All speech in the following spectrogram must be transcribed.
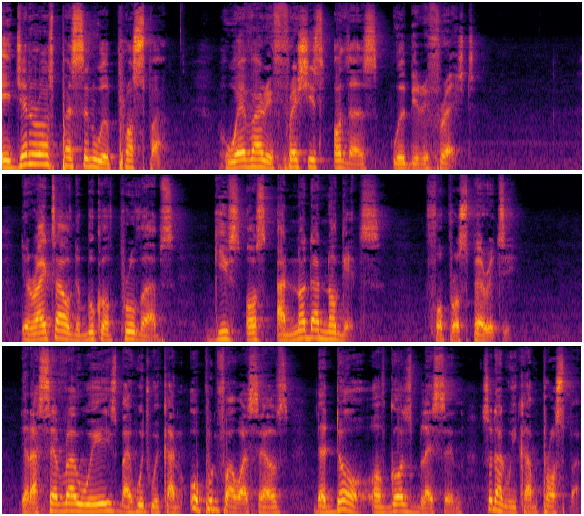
A generous person will prosper. Whoever refreshes others will be refreshed. The writer of the book of Proverbs gives us another nugget for prosperity. There are several ways by which we can open for ourselves the door of God's blessing so that we can prosper.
